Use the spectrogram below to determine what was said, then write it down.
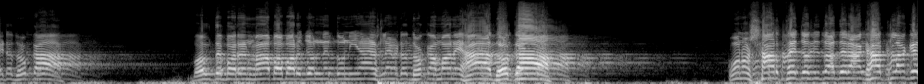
এটা ধোকা। বলতে পারেন মা বাবার জন্য দুনিয়া আসলে এটা ধোকা মানে হ্যাঁ ধোকা। কোন স্বার্থে যদি তাদের আঘাত লাগে,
